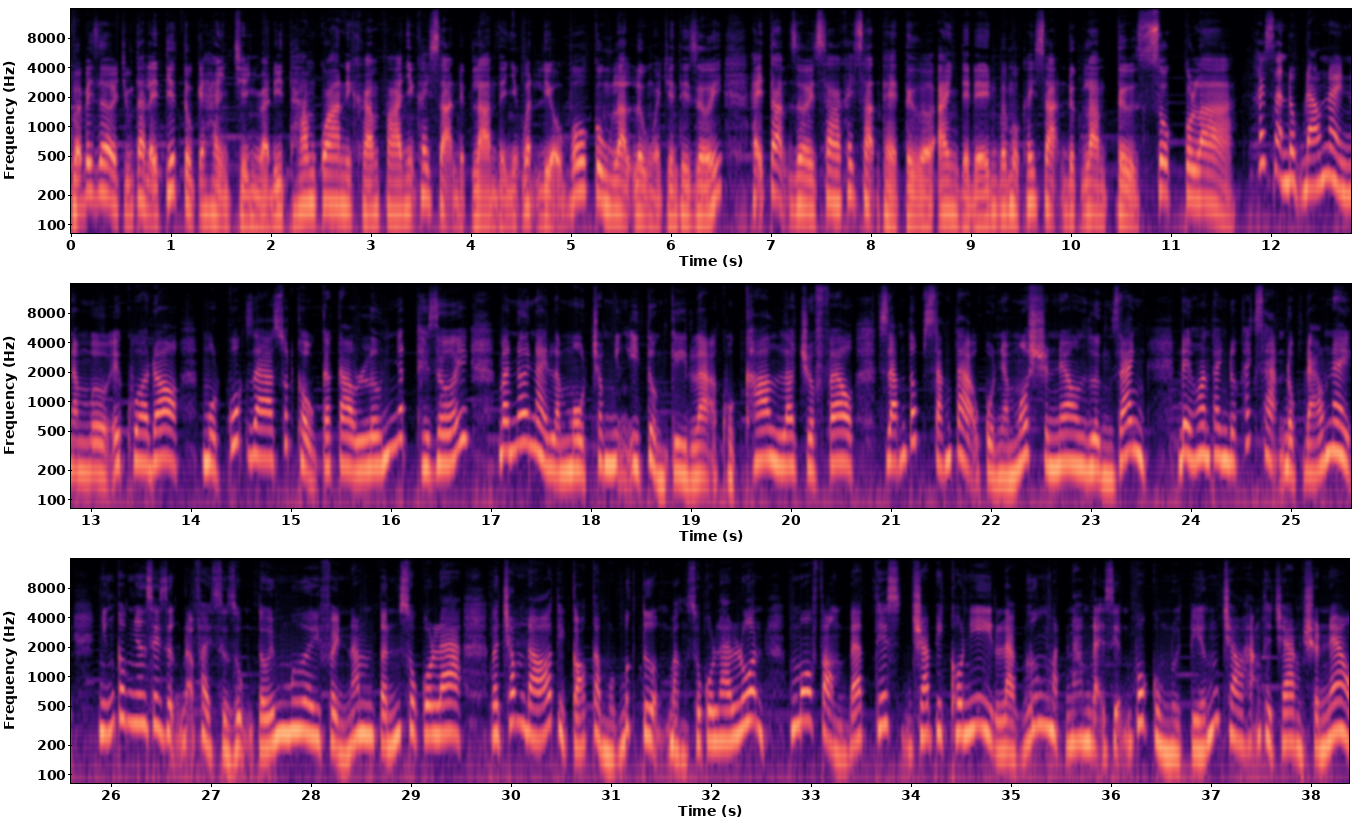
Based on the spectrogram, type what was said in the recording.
Và bây giờ chúng ta lại tiếp tục cái hành trình và đi tham quan, đi khám phá những khách sạn được làm từ những vật liệu vô cùng lạ lùng ở trên thế giới. Hãy tạm rời xa khách sạn thẻ từ ở Anh để đến với một khách sạn được làm từ sô cô la. Khách sạn độc đáo này nằm ở Ecuador, một quốc gia xuất khẩu cacao lớn nhất thế giới và nơi này là một trong những ý tưởng kỳ lạ của Karl Lagerfeld, giám đốc sáng tạo của nhà mốt Chanel lừng danh. Để hoàn thành được khách sạn độc đáo này, những công nhân xây dựng đã phải sử dụng tới 10,5 tấn sô cô la và trong đó thì có cả một bức tượng bằng sô cô la luôn, mô phỏng Baptiste Giappiconi là gương mặt nam đại diện vô cùng nổi tiếng cho hãng thời trang Chanel.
